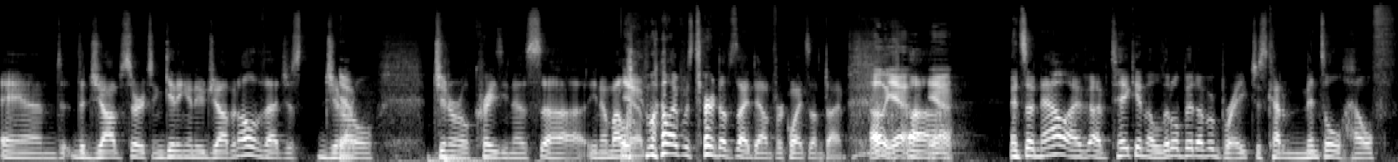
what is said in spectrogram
and the job search and getting a new job and all of that just general general craziness. Uh, you know, my life, my life was turned upside down for quite some time. oh yeah. uh, yeah. And so now I've I've taken a little bit of a break, just kind of mental health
